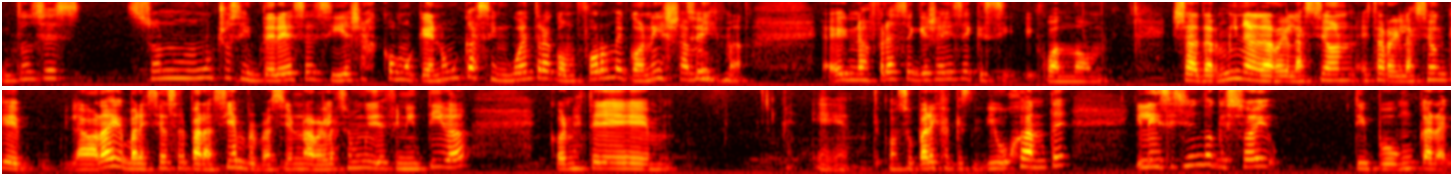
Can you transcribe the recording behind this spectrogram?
Entonces, son muchos intereses y ella es como que nunca se encuentra conforme con ella Sí. misma. Hay una frase que ella dice que si, cuando ya termina la relación, esta relación que la verdad que parecía ser para siempre, parecía una relación muy definitiva, con este eh, con su pareja que es dibujante, y le dice, siento que soy tipo un, cara-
